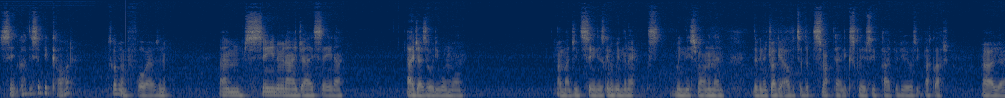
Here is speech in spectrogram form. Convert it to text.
Sin- God, this is a big card. It's gotta be on four hours, isn't it? Um, Cena and AJ. Cena. AJ's already won one. I imagine Cena's going to win the next, win this one, and then they're going to drag it over to the SmackDown exclusive pay per view. Is it Backlash? Uh, yeah.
